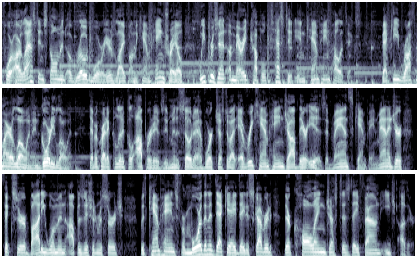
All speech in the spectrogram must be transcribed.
For our last installment of Road Warriors Life on the Campaign Trail, we present a married couple tested in campaign politics. Becky Rothmeier Loewen and Gordie Loewen, Democratic political operatives in Minnesota, have worked just about every campaign job there is advance, campaign manager, fixer, body woman, opposition research. With campaigns for more than a decade, they discovered their calling just as they found each other.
